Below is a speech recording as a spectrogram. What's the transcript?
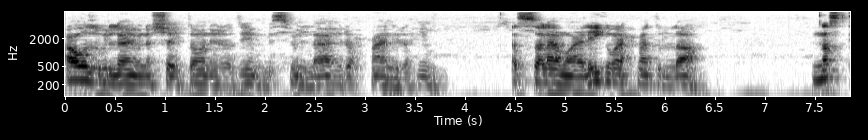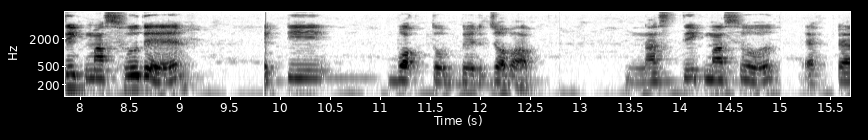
আউযু বিল্লাহি মিনাশ শাইতানির রাজিম। বিসমিল্লাহির রহমানির রহিম। আসসালামু আলাইকুম রহমতুল্লাহ। নাস্তিক মাসুদের একটি বক্তব্যের জবাব। নাস্তিক মাসুদ একটা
